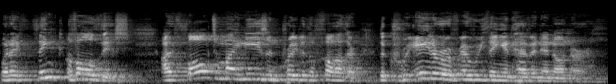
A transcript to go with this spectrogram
When I think of all this, I fall to my knees and pray to the Father, the creator of everything in heaven and on earth.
